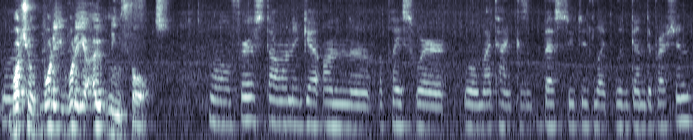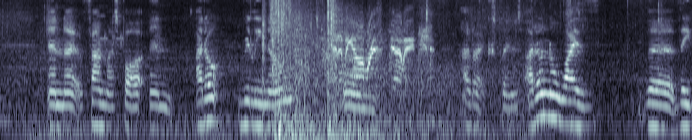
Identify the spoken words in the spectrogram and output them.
Well, What's your what are you, what are your opening thoughts? Well, first I want to get on uh, a place where, well, my tank is best suited, like with gun depression, and I found my spot, and I don't really know, um, how do I explain this? I don't know why the they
